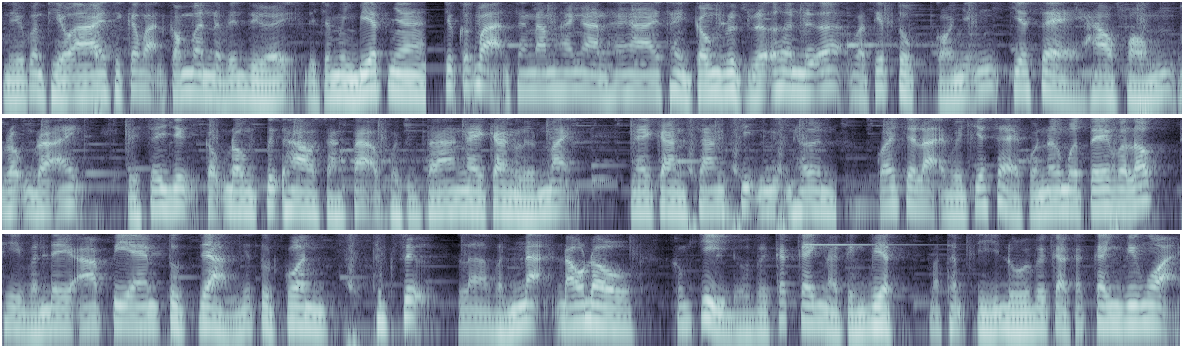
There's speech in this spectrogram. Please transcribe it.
Nếu còn thiếu ai thì các bạn comment ở bên dưới để cho mình biết nha. Chúc các bạn sang năm 2022 thành công rực rỡ hơn nữa và tiếp tục có những chia sẻ hào phóng, rộng rãi để xây dựng cộng đồng tự hào sáng tạo của chúng ta ngày càng lớn mạnh, ngày càng sang xịn mịn hơn. Quay trở lại với chia sẻ của NMT Vlog thì vấn đề RPM tụt giảm như tụt quần thực sự là vấn nạn đau đầu không chỉ đối với các kênh nói tiếng Việt mà thậm chí đối với cả các kênh view ngoại.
